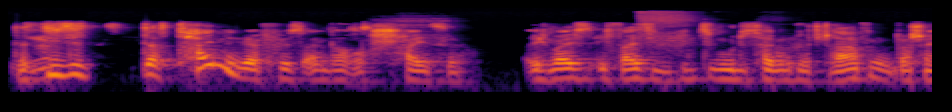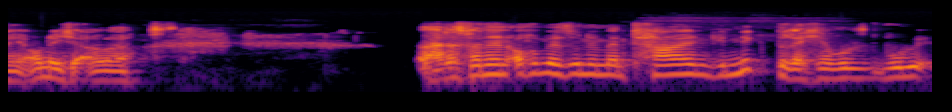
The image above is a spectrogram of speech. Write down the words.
Das, Mhm. dieses, das Timing dafür ist einfach auch scheiße. Ich weiß, ich weiß nicht, gibt es ein gutes Timing für Strafen? Wahrscheinlich auch nicht, aber ah, das waren dann auch immer so eine mentalen Genickbrecher, wo, wo du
